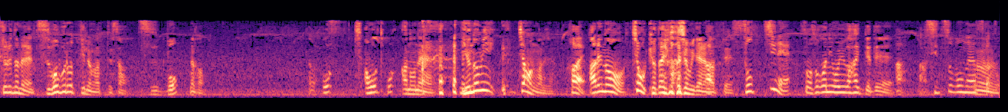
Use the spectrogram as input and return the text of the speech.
それとね、壺風呂っていうのがあってさ、ツボ？なんか、あお、おおあのね、湯飲み茶碗があるじゃん。はい。あれの超巨大バージョンみたいなのがあって、そっちね。そう、そこにお湯が入ってて、あ、足つぼのやつかと思っ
